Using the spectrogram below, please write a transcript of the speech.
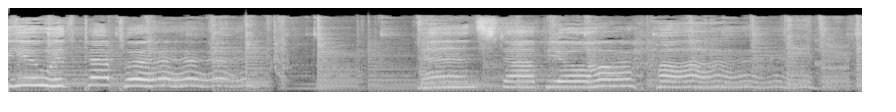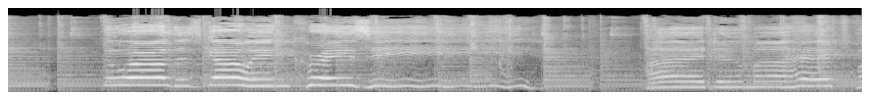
you with pepper and stop your heart. The world is going crazy. I do my part.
